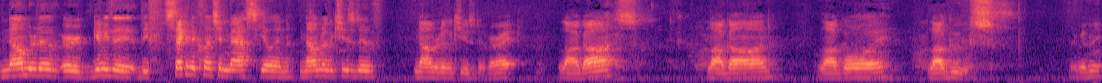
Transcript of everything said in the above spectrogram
nominative, or give me the, the second declension masculine, nominative accusative, nominative accusative, all right? Logos, lagon, lagoi, lagus. You with me?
